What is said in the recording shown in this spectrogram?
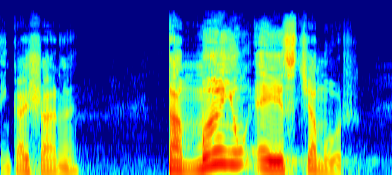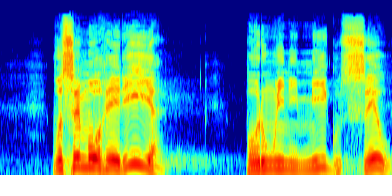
encaixar, né? Tamanho é este amor. Você morreria por um inimigo seu,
